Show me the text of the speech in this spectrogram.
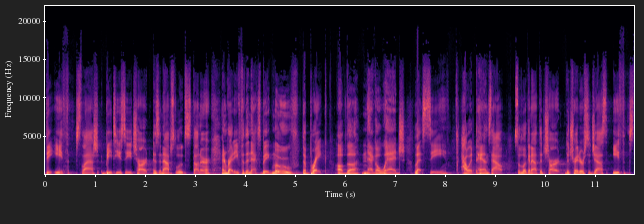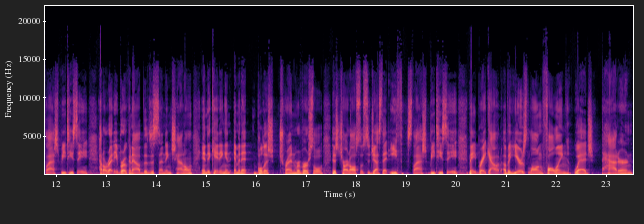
the ETH slash BTC chart is an absolute stunner and ready for the next big move, the break of the mega wedge. Let's see how it pans out. So looking at the chart, the trader suggests ETH slash BTC had already broken out of the descending channel, indicating an imminent bullish trend reversal. His chart also suggests that ETH slash BTC may break out of a years long falling wedge pattern.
